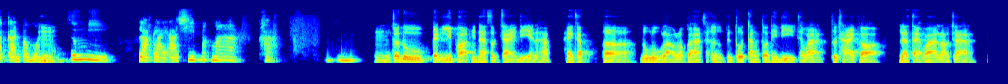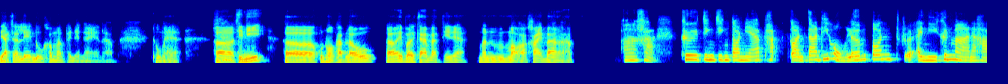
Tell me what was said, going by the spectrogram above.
จากการประมวลผลซึ่งมีหลากหลายอาชีพมาก ๆ ค่ะ อืมก็ดูเป็น report ที่น่าสนใจดีนะครับ ให้กับเอ่อลูกๆเราเราก็อาจจะเออเป็นตัวตั้งต้นที่ดี แต่ว่าสุดท้ายก็แล้วแต่ว่าเราจะอยากจะเลี้ยงดูเขามาเป็นยังไงนะครับ ถูกไหมฮะเอ่อทีนี้เอ่อคุณหงครับแล้วแล้วไอ้บริการแบบนี้เนี่ย มันเหมาะกับใครบ้างครับ อ่าค่ะ คือจริง ๆ ตอนนี้ก่อนตอนที่หงเริ่มต้นไอ้นี้ขึ้นมานะคะ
